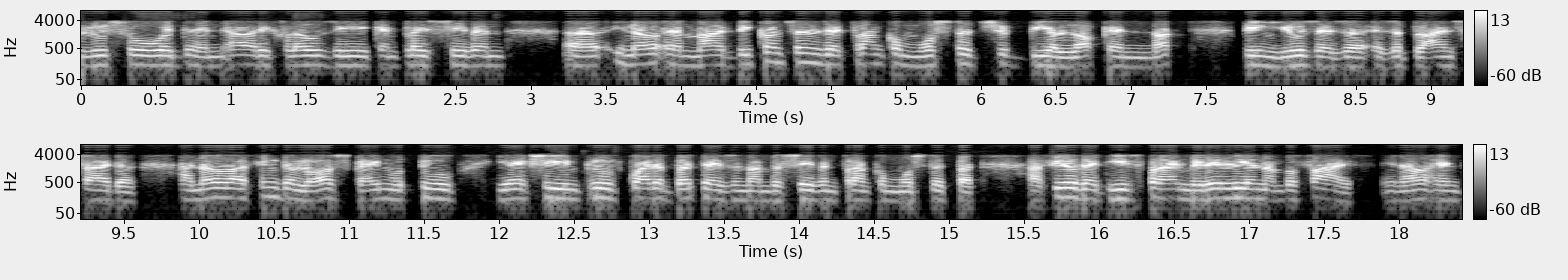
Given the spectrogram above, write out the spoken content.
loose forward and Elrigh Louw can play seven. Uh, you know, my big concern is that Franco Mostert should be a lock and not being used as a as a blindsider. I know. I think the last game or two, he actually improved quite a bit as a number seven, Franco Mostert. But I feel that he's primarily a number five. You know, and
